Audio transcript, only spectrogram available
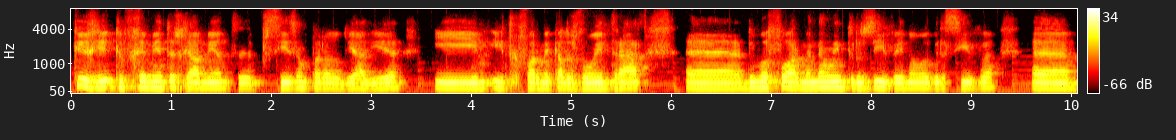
que, que ferramentas realmente precisam para o dia a dia e, e, de que forma é que elas vão entrar uh, de uma forma não intrusiva e não agressiva, uh,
